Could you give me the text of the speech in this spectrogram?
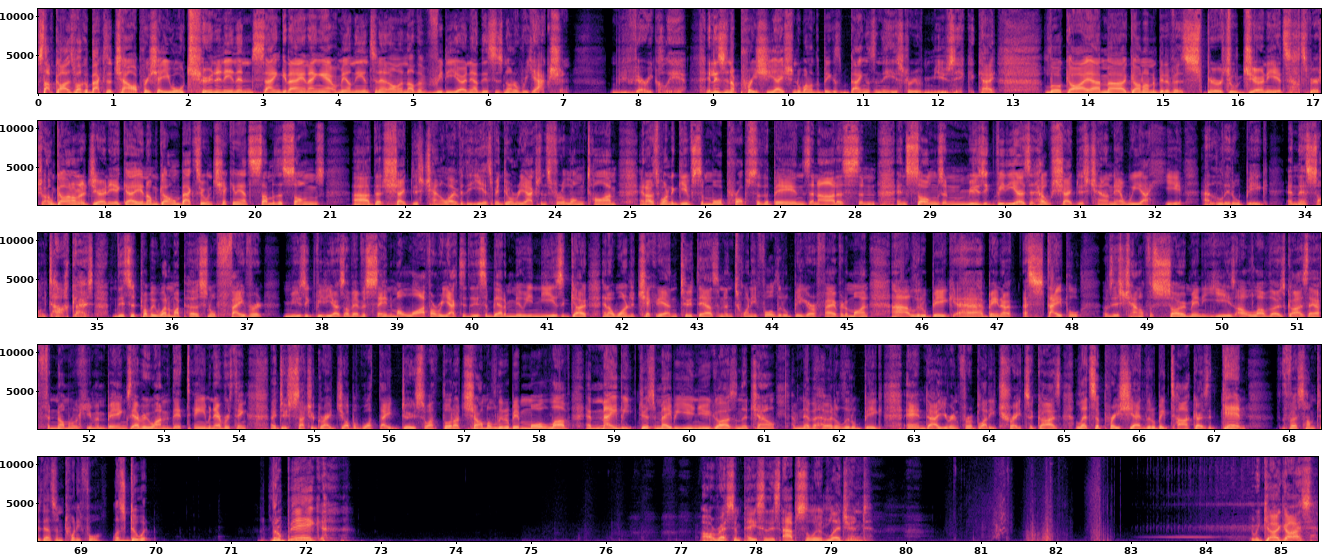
What's up, guys? Welcome back to the channel. I appreciate you all tuning in and saying g'day and hanging out with me on the internet on another video. Now, this is not a reaction. Let me be very clear. It is an appreciation to one of the biggest bangers in the history of music, okay? Look, I am uh, going on a bit of a spiritual journey. It's not spiritual. I'm going on a journey, okay? And I'm going back through and checking out some of the songs uh, that shaped this channel over the years. Been doing reactions for a long time, and I just wanted to give some more props to the bands and artists and and songs and music videos that helped shape this channel. Now we are here at Little Big and their song Tacos. This is probably one of my personal favorite music videos I've ever seen in my life. I reacted to this about a million years ago, and I wanted to check it out in 2024. Little Big are a favorite of mine. Uh, Little Big uh, have been a, a staple of this channel for so many years. I love those guys. They are phenomenal human beings. Everyone, their team and everything, they do such a great job of what they do. So I thought I'd show them a little bit more love. And maybe, just maybe, you new guys on the channel have never heard a Little Big and uh, you're in for a bloody treat. So, guys, let's appreciate Little Big Tacos again for the first time 2024. Let's do it. Little Big! Oh, rest in peace to this absolute legend. Here we go, guys.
